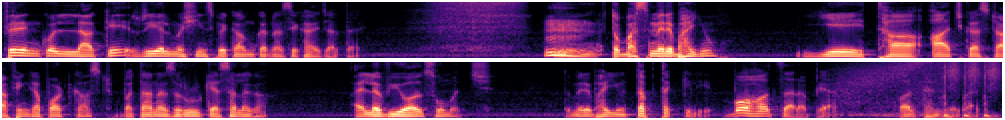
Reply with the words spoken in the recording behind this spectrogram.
फिर इनको ला के रियल मशीन्स पे काम करना सिखाया जाता है। हम्म, तो बस मेरे भाइयों ये था आज का स्टाफिंग का पॉडकास्ट बताना ज़रूर कैसा लगा? I love you all so much तो मेरे भाइयों तब तक के लिए बहुत सारा प्यार और धन्यवाद।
